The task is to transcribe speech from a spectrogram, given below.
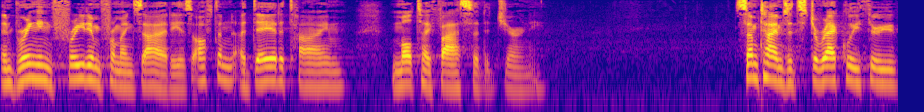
in bringing freedom from anxiety, is often a day at a time, multifaceted journey. Sometimes it's directly through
